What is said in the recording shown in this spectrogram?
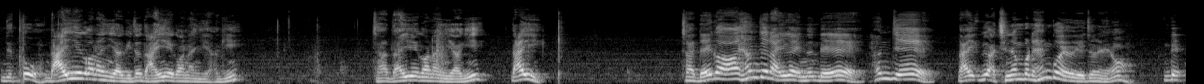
이제 또, 나이에 관한 이야기죠. 나이에 관한 이야기. 자, 나이에 관한 이야기. 나이. 자, 내가 현재 나이가 있는데, 현재, 나이, 그 지난번에 한 거예요, 예전에요. 근데,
